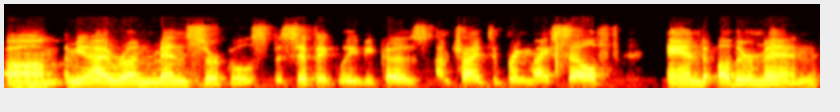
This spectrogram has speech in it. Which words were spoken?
Um, I mean, I run men's circles specifically because I'm trying to bring myself and other men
